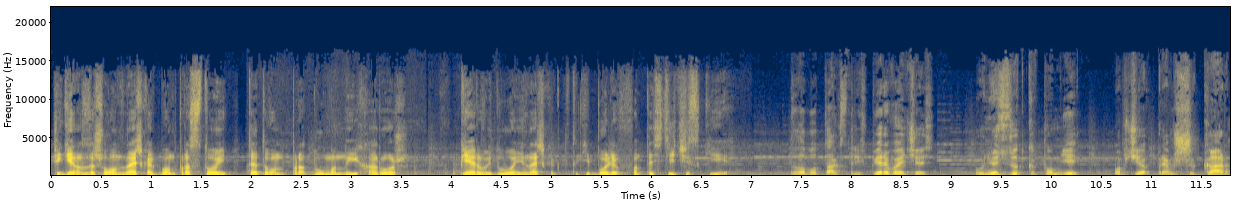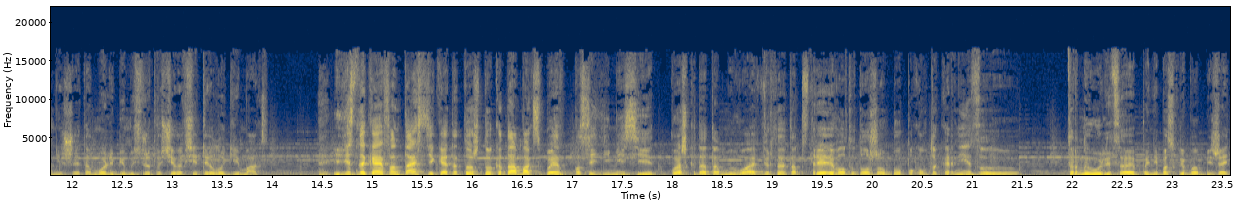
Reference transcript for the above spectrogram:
офигенно зашел. Он, знаешь, как бы он простой, вот это он продуманный и хорош первые две, они, знаешь, как-то такие более фантастические. Это вот так, смотри, в первая часть у нее сюжет, как по мне, вообще прям шикарнейший. Это мой любимый сюжет вообще во всей трилогии Макс. Единственная такая фантастика, это то, что когда Макс Пейн в последней миссии, помнишь, когда там его вертолет обстреливал, ты должен был по какому-то карнизу стороны улицы по небоскребу объезжать.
